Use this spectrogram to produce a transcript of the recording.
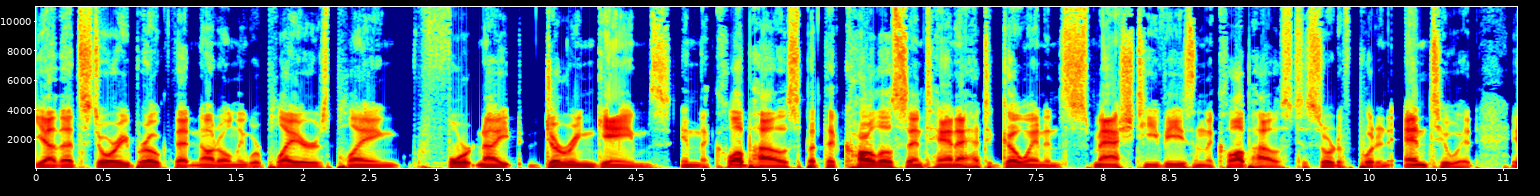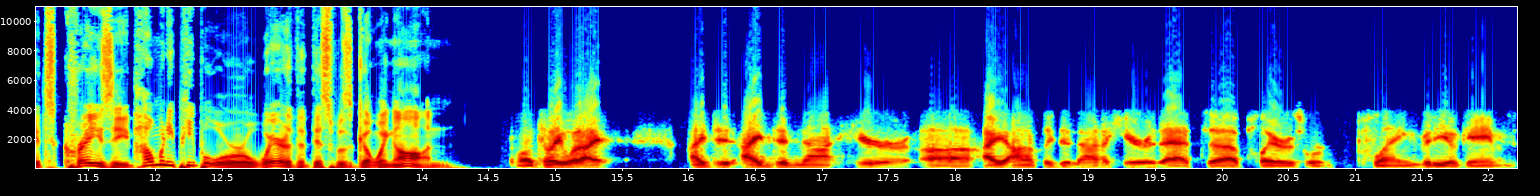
Yeah, that story broke that not only were players playing Fortnite during games in the clubhouse, but that Carlos Santana had to go in and smash TVs in the clubhouse to sort of put an end to it. It's crazy. How many people were aware that this was going on? Well, I'll tell you what, I, I did. I did not hear. Uh, I honestly did not hear that uh, players were playing video games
